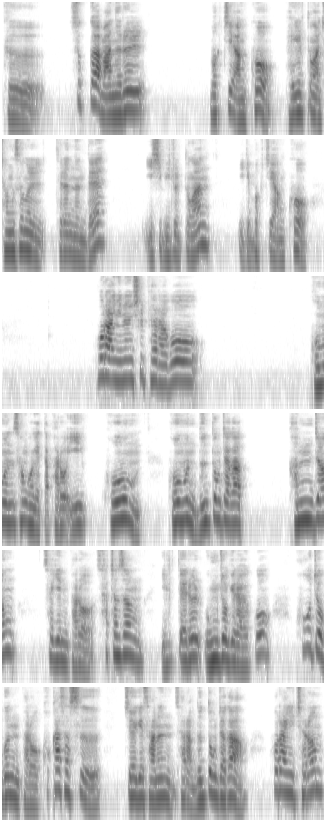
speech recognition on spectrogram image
그 쑥과 마늘을 먹지 않고 100일 동안 정성을 들였는데 21일 동안 이게 먹지 않고 호랑이는 실패하고 곰은 성공했다. 바로 이 곰, 곰은 눈동자가 검정 색인 바로 사천성 일대를 웅족이라 했고 호족은 바로 코카사스 지역에 사는 사람 눈동자가 호랑이처럼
